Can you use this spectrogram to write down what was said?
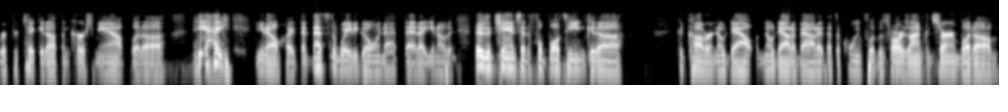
rip your ticket up and curse me out. But uh, yeah, I, you know that that's the way to go in that bet. Uh, you know, there's a chance that a football team could uh could cover, no doubt, no doubt about it. That's a coin flip as far as I'm concerned. But um,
